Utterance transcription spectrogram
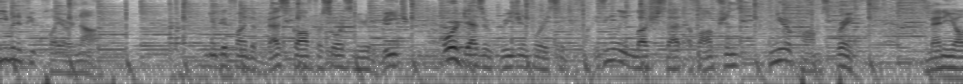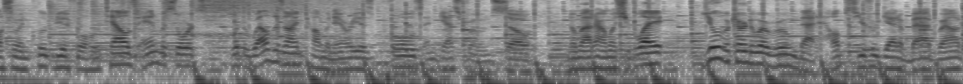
even if you play or not. You can find the best golf resorts near the beach or desert region for a surprisingly lush set of options near Palm Springs. Many also include beautiful hotels and resorts with well-designed common areas, pools, and guest rooms, so no matter how much you play, you'll return to a room that helps you forget a bad round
